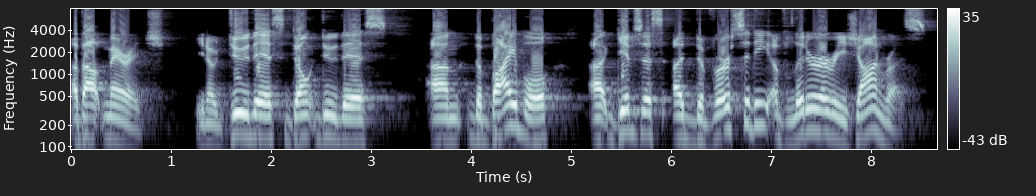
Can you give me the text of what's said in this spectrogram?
about marriage. You know, do this, don't do this. Um, the Bible uh, gives us a diversity of literary genres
